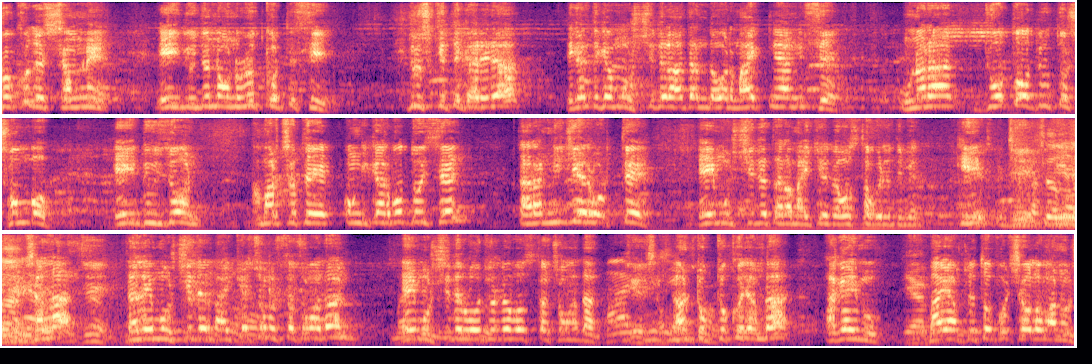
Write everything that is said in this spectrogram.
সকলের সামনে এই দুজন্য অনুরোধ করতেছি, দুষ্কৃতিকারীরা এখান থেকে মসজিদের আদান দেওয়ার মাইক নিয়ে আনিছে। ওনারা যত দ্রুত সম্ভব এই দুইজন আমার সাথে অঙ্গীকারবদ্ধ হয়েছেন তারা নিজের অর্থে এই মসজিদে তারা মাইকের ব্যবস্থা করে দিবেন। কি? ইনশাল্লাহ তাহলে এই মসজিদের মাইকের সমস্যা সমাধান এই মসজিদের ওজন ব্যবস্থা সমাধান। কারণ টুকটুক করে আমরা আগাইমু। ভাই আপনি তো পয়সাওয়ালা মানুষ।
